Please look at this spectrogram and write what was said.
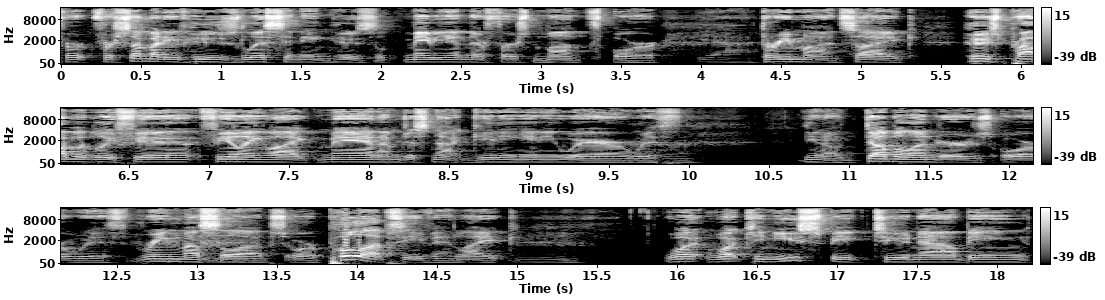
for for somebody who's listening, who's maybe in their first month or yeah, three months, like who's probably feeling feeling like, man, I'm just not getting anywhere with, Uh-huh. you know, double unders or with ring muscle ups or pull ups, even like. Mm-hmm. What what can you speak to now, being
